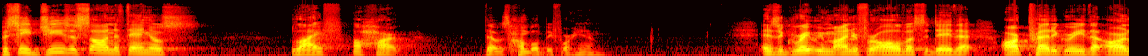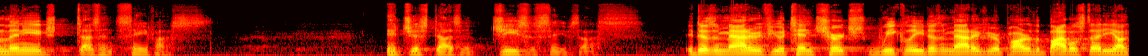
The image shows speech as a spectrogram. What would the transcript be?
But see, Jesus saw in Nathanael's life a heart that was humbled before him. And it's a great reminder for all of us today that our pedigree, that our lineage doesn't save us. It just doesn't. Jesus saves us. It doesn't matter if you attend church weekly. It doesn't matter if you're a part of the Bible study on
